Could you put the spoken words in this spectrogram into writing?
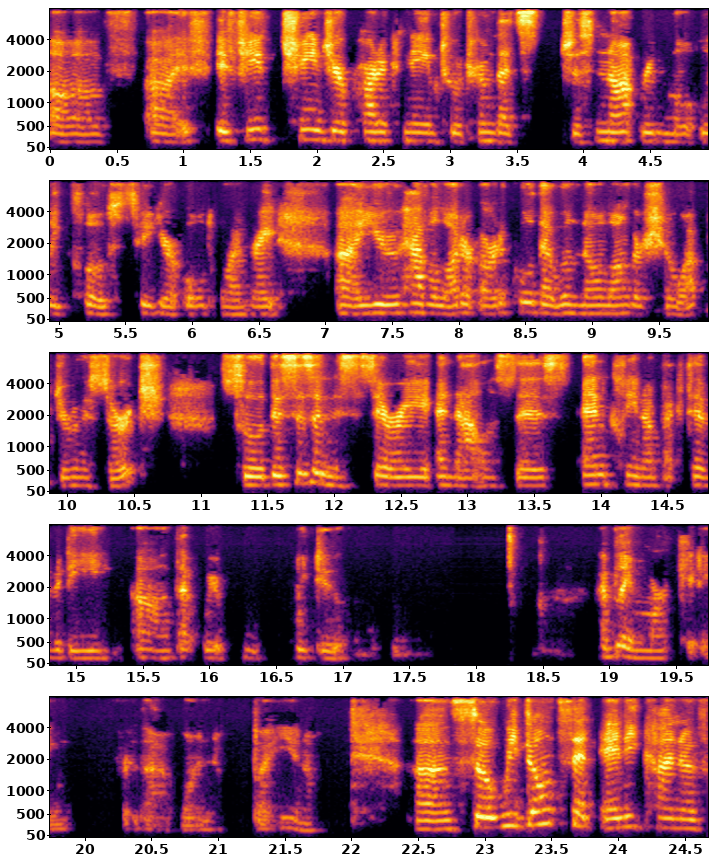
of uh, if if you change your product name to a term that's just not remotely close to your old one, right? Uh, you have a lot of article that will no longer show up during a search. So this is a necessary analysis and cleanup activity uh, that we we do. I blame marketing for that one, but you know. Uh, so we don't set any kind of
